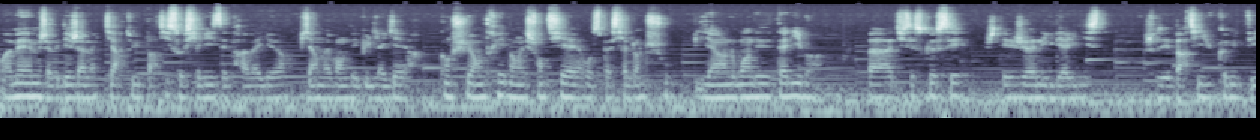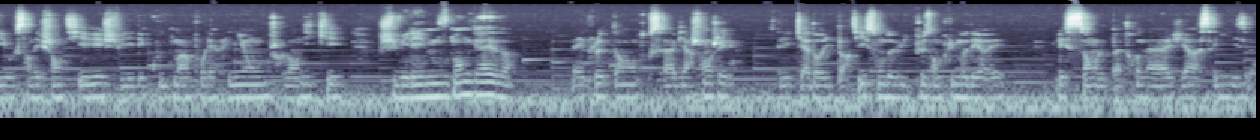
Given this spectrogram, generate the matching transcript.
Moi-même, j'avais déjà ma carte du Parti Socialiste des Travailleurs bien avant le début de la guerre, quand je suis entré dans les chantiers aérospatiales Lanchou, bien loin des États libres. Bah, tu sais ce que c'est, j'étais jeune et idéaliste. Je faisais partie du comité au sein des chantiers, je filais des coups de main pour les réunions, je revendiquais, je suivais les mouvements de grève. Mais avec le temps, tout ça a bien changé. Les cadres du parti sont devenus de plus en plus modérés, laissant le patronat agir à sa guise.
